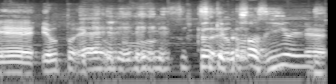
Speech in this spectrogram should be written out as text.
É, eu tô. É, ele, ele, ele se, quebrou tô- sozinho e. É.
